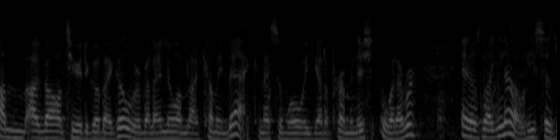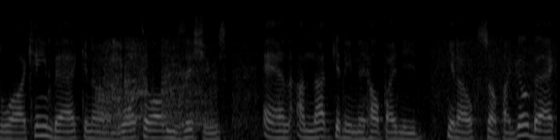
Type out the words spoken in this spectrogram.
I'm, I volunteered to go back over, but I know I'm not coming back. And I said, well, we got a premonition or whatever. And it was like, no. He says, well, I came back, you know, and I'm going through all these issues, and I'm not getting the help I need, you know. So if I go back,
